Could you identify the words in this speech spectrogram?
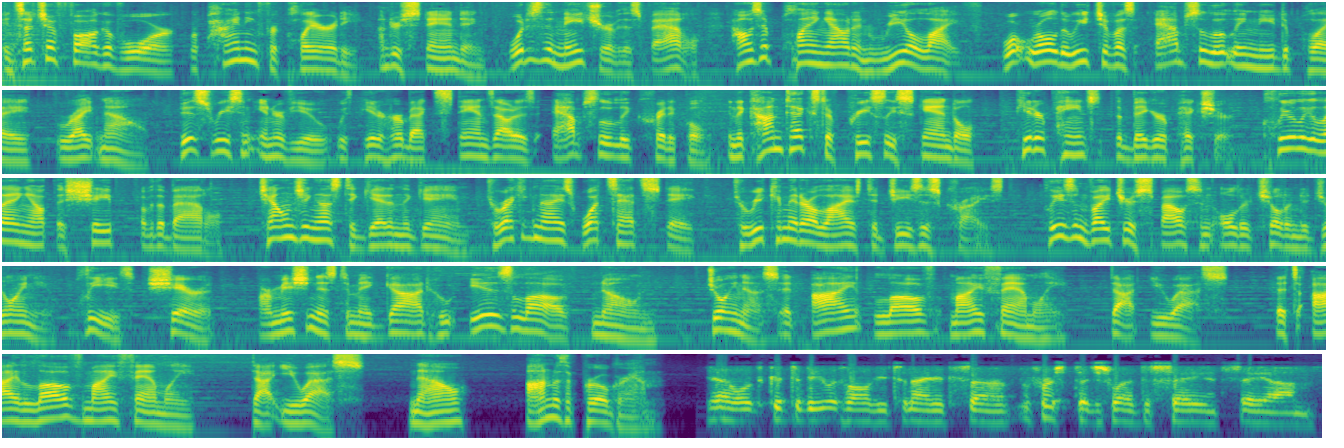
In such a fog of war, we're pining for clarity, understanding. What is the nature of this battle? How is it playing out in real life? What role do each of us absolutely need to play right now? This recent interview with Peter Herbeck stands out as absolutely critical. In the context of Priestley's scandal, Peter paints the bigger picture, clearly laying out the shape of the battle, challenging us to get in the game, to recognize what's at stake, to recommit our lives to Jesus Christ. Please invite your spouse and older children to join you. Please share it. Our mission is to make God, who is love, known. Join us at ilovemyfamily.us. That's ilovemyfamily.us. Now, on with the program. Yeah, well, it's good to be with all of you tonight. It's uh, first, I just wanted to say it's a um,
